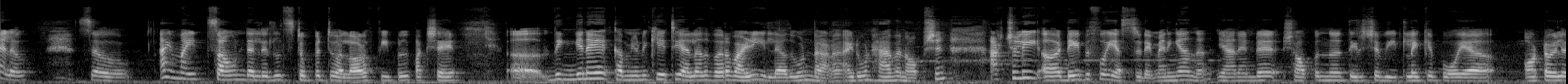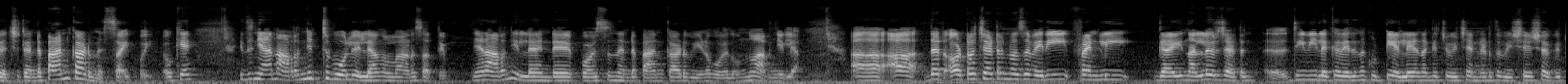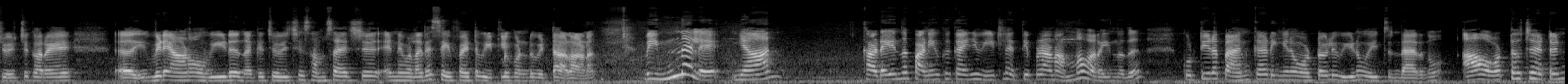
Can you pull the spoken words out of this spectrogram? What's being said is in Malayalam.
Hello. So I might sound a little stupid to a lot of people പക്ഷേ uh, ഇതിങ്ങനെ കമ്മ്യൂണിക്കേറ്റ് ചെയ്യാല്ലാതെ വേറെ വഴിയില്ല. അതുകൊണ്ടാണ് I don't have an option actually day before yesterday മെനിങ്ങാന്ന് ഞാൻ എന്റെ ഷോപ്പിൽ നിന്ന് തിരിച്ച് വീട്ടിലേക്ക് പോയ ഓട്ടോയിൽ വെച്ചിട്ട് എന്റെ പാൻ കാർഡ് മിസ്സായിപ്പോയി ഓക്കെ ഇത് ഞാൻ അറിഞ്ഞിട്ട് പോലും ഇല്ല എന്നുള്ളതാണ് സത്യം. ഞാൻ അറിഞ്ഞില്ല എന്റെ പേഴ്സിൽ എന്റെ പാൻ കാർഡ് വീണു പോയത്. ഒന്നും അറിഞ്ഞില്ല. ദാറ്റ് ഓട്ടോ ചേട്ടൻ was a very friendly guy നല്ലൊരു ചേട്ടൻ ടി വിയിലൊക്കെ വരുന്ന കുട്ടിയല്ലേ എന്നൊക്കെ ചോദിച്ച് എന്റെ അടുത്ത് വിശേഷമൊക്കെ ചോദിച്ച് കുറേ ഇവിടെയാണോ വീട് എന്നൊക്കെ ചോദിച്ച് സംസാരിച്ച് എന്നെ വളരെ സേഫായിട്ട് വീട്ടിൽ കൊണ്ടുവിട്ട ആളാണ്. അപ്പൊ ഇന്നലെ ഞാൻ കടയിൽ നിന്ന് പണിയൊക്കെ കഴിഞ്ഞ് വീട്ടിലെത്തിയപ്പോഴാണ് അമ്മ പറയുന്നത് കുട്ടിയുടെ പാൻ കാർഡ് ഇങ്ങനെ ഓട്ടോയിൽ വീണ് പോയിട്ടുണ്ടായിരുന്നു. ആ ഓട്ടോ ചേട്ടൻ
